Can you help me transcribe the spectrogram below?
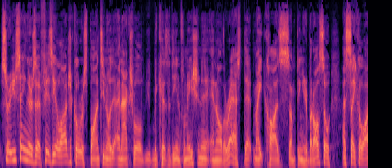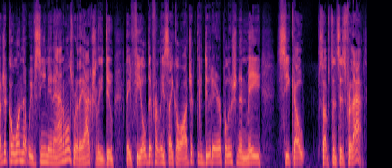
So are you saying there's a physiological response, you know, an actual because of the inflammation and all the rest that might cause something here, but also a psychological one that we've seen in animals where they actually do they feel differently psychologically due to air pollution and may seek out substances for that?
